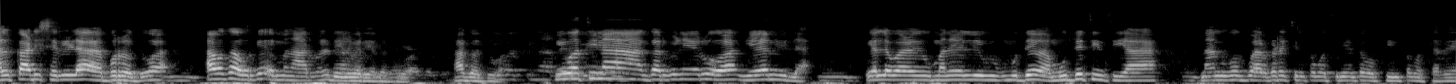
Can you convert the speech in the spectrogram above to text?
ಅಲ್ಕಾಡಿ ಸರಿಳ ಬರೋದು. ಆವಾಗ ಅವ್ರಿಗೆ ನಾರ್ಮಲ್ ಡೆಲಿವರಿ ಆಗೋದು ಆಗೋದು. ಇವತ್ತಿನ ಗರ್ಭಿಣಿಯರು. ಏನೂ ಇಲ್ಲ. ಎಲ್ಲ ಮನೆಯಲ್ಲಿ ಮುದ್ದೆ ಮುದ್ದೆ ತಿಂತೀಯಾ? ನಾನು ಹೋಗಿ ಹೊರ್ಗಡೆ ತಿನ್ಕೊಂಬತ್ತೀನಿ ಅಂತ ಹೋಗಿ ತಿನ್ಕೊಂಬತ್ತಾರೆ.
